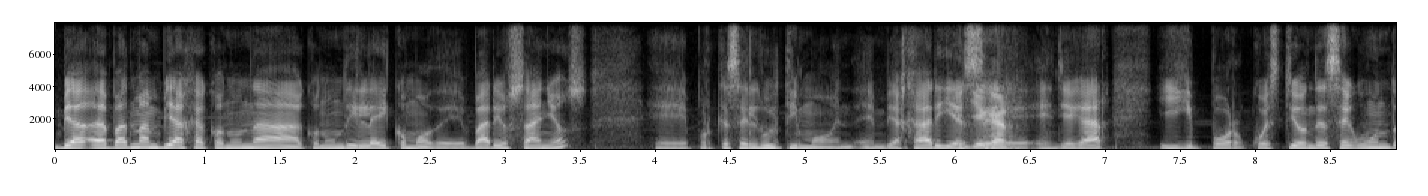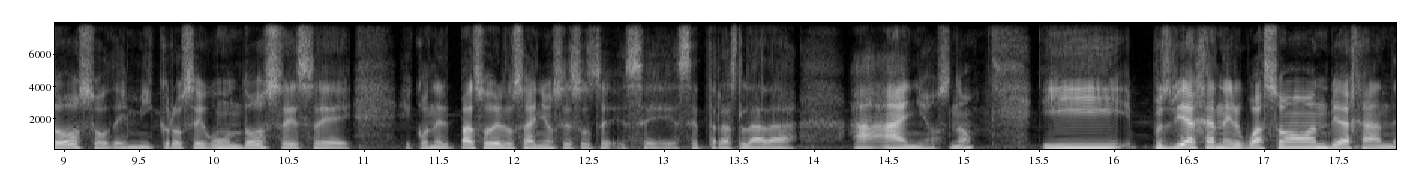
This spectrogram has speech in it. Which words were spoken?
Batman viaja con, una, con un delay como de varios años. Eh, porque es el último en, viajar y en es llegar. Eh, en llegar. Y por cuestión de segundos o de microsegundos, ese, eh, con el paso de los años eso se, traslada a años, ¿no? Y pues viajan el Guasón, viajan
